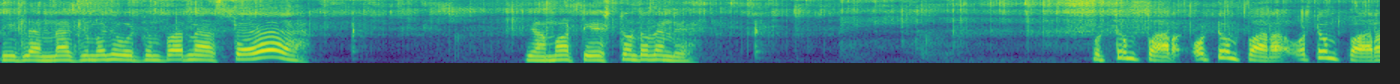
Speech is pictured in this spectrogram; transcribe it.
వీటి అన్నాకి మధ్య ఒట్టింపారని వేస్తే ఏమో టేస్ట్ ఉంటుందండి. ఒట్టింపార ఒట్టింపార ఒట్టింపార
